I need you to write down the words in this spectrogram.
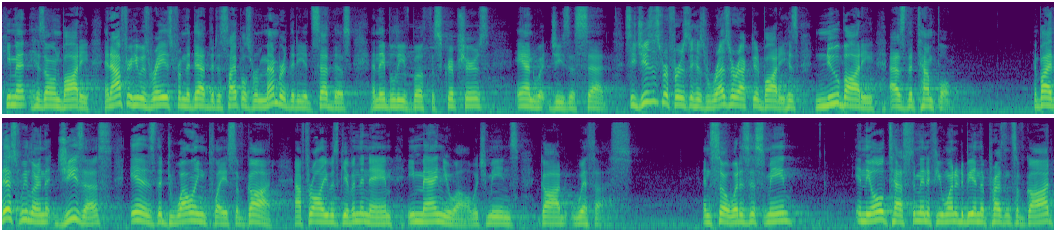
he meant his own body. And after he was raised from the dead, the disciples remembered that he had said this, and they believed both the scriptures and what Jesus said. See, Jesus refers to his resurrected body, his new body, as the temple. And by this, we learn that Jesus is the dwelling place of God. After all, he was given the name Emmanuel, which means God with us. And so, what does this mean? In the Old Testament, if you wanted to be in the presence of God,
